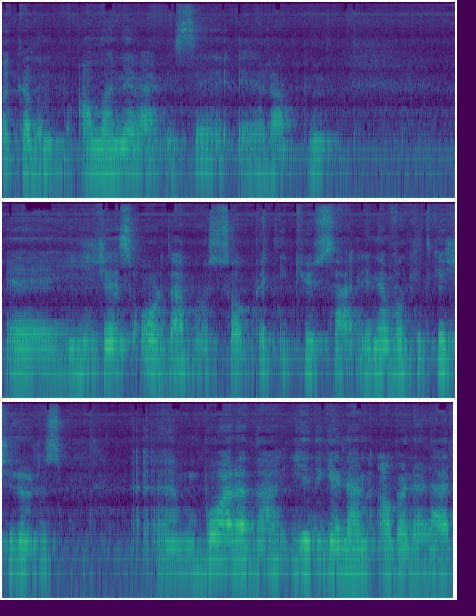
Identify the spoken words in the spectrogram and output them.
Bakalım Allah ne verdiyse e, Rabbim e, yiyeceğiz. Orada hoş sohbet 200 saatliğine vakit geçiriyoruz. Bu arada yeni gelen aboneler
